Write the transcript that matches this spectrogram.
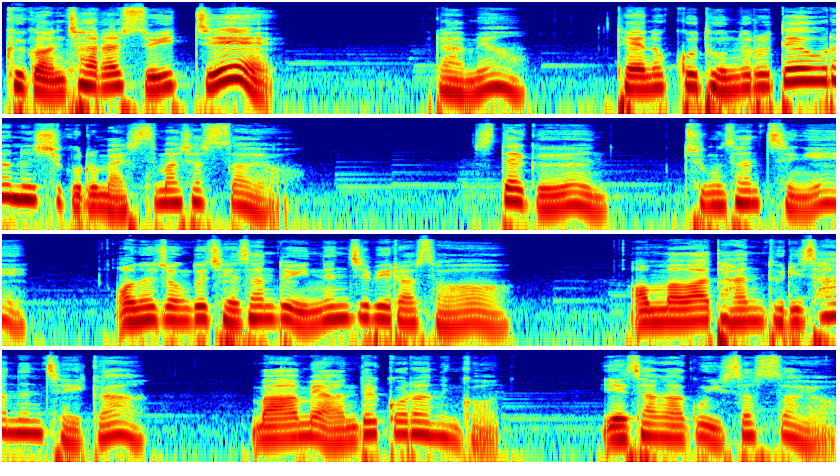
그건 잘할 수 있지? 라며 대놓고 돈으로 때우라는 식으로 말씀하셨어요. 시댁은 중산층에 어느 정도 재산도 있는 집이라서 엄마와 단 둘이 사는 제가 마음에 안 들 거라는 건 예상하고 있었어요.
